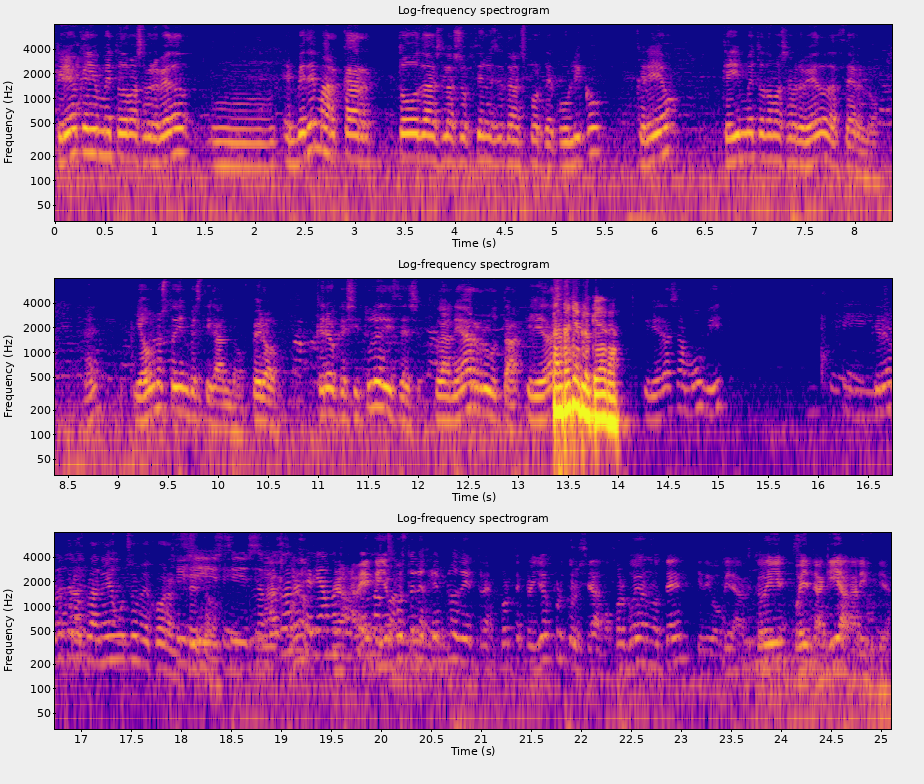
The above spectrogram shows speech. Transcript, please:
Creo que hay un método más abreviado. mm, en vez de marcar todas las opciones de transporte público, creo que hay un método más abreviado de hacerlo. ¿eh? Y aún lo estoy investigando. Pero creo que si tú le dices planear ruta y le das, Pantalla bloqueada. y le das a Move It, creo que te lo planea mucho mejor. Sí, sí, sí. Nosotros Bueno, queríamos pero a ver, que yo he puesto el ejemplo de transporte, pero yo es por curiosidad. A lo mejor voy a un hotel y digo, mira, estoy, voy de aquí a Galicia.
